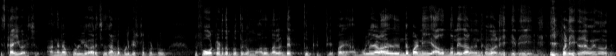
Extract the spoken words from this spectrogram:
ഈ സ്കൈ വരച്ചു. അങ്ങനെ പുള്ളി വരച്ചത് കണ്ട പുള്ളിക്ക് ഇഷ്ടപ്പെട്ടു. ഒരു ഫോട്ടോ എടുത്തപ്പോഴത്തേക്കും അത് നല്ല ഡെപ്ത് കിട്ടി. അപ്പോൾ പുള്ളി ഞാൻ ഇതിന്റെ പണി അതൊന്നുമല്ല ഇതാണ് നിന്റെ പണി ഇനി ഈ പണി ഇതാ എന്ന് പറഞ്ഞു.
